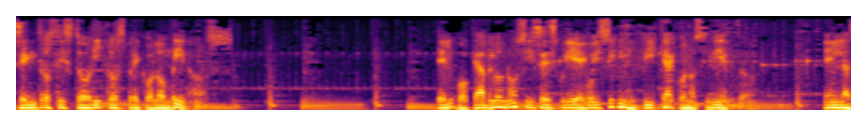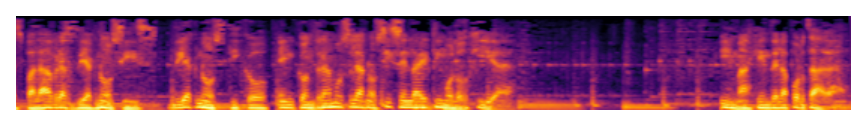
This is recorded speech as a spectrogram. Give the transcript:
Centros históricos precolombinos. El vocablo gnosis es griego y significa conocimiento. En las palabras diagnosis, diagnóstico, encontramos la gnosis en la etimología. Imagen de la portada.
